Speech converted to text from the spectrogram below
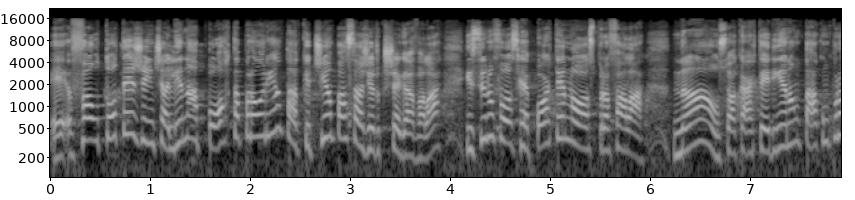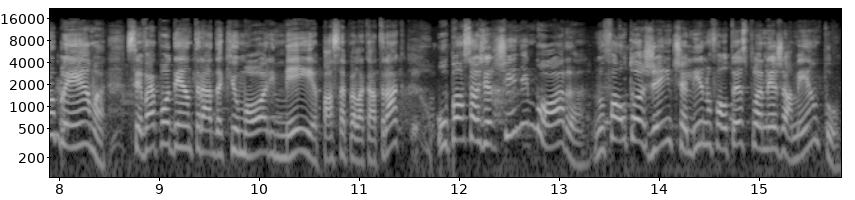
é, faltou ter gente ali na porta para orientar, porque tinha passageiro que chegava lá e se não fosse repórter nosso para falar, não, sua carteirinha não está com problema, você vai poder entrar daqui uma hora e meia, passar pela catraca, o passageiro tinha ido embora. Não faltou gente ali, não faltou esse planejamento?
